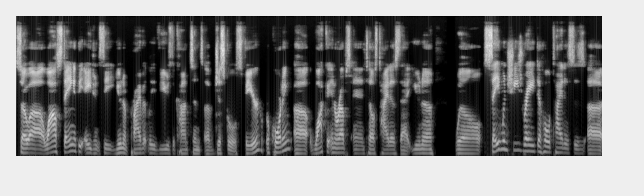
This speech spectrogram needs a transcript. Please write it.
So uh, while staying at the agency, Yuna privately views the contents of Jyscal's sphere recording. Uh, Wakka interrupts and tells Tidus that Yuna will say when she's ready to hold Tidus's uh,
